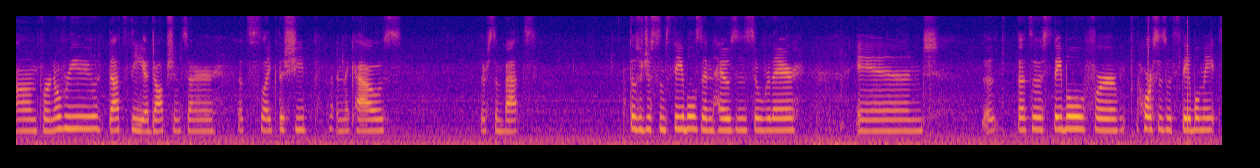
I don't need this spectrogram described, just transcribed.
um, for an overview, that's the adoption center. That's like the sheep and the cows. There's some bats. Those are just some stables and houses over there. And that's a stable for horses with stable mates.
